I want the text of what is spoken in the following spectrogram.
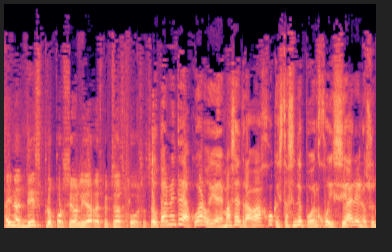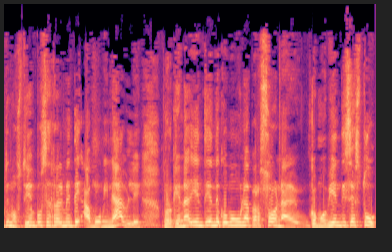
hay una desproporcionalidad respecto a esas cosas. Totalmente de acuerdo y además el trabajo que está haciendo el Poder Judicial en los últimos tiempos es realmente abominable porque nadie entiende cómo una persona, como bien dices tú,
